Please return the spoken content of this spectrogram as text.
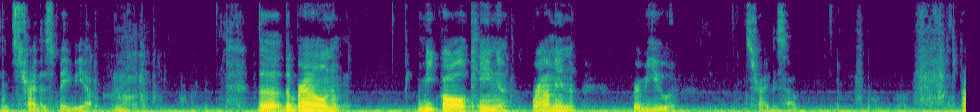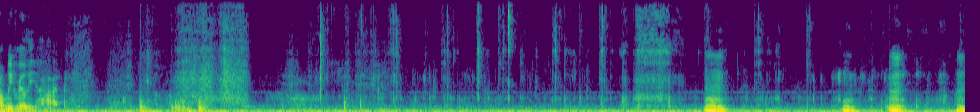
Let's try this baby out. The the brown meatball king ramen review. Let's try this out. It's probably really hot. Hmm. Hmm. Hmm. Hmm.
